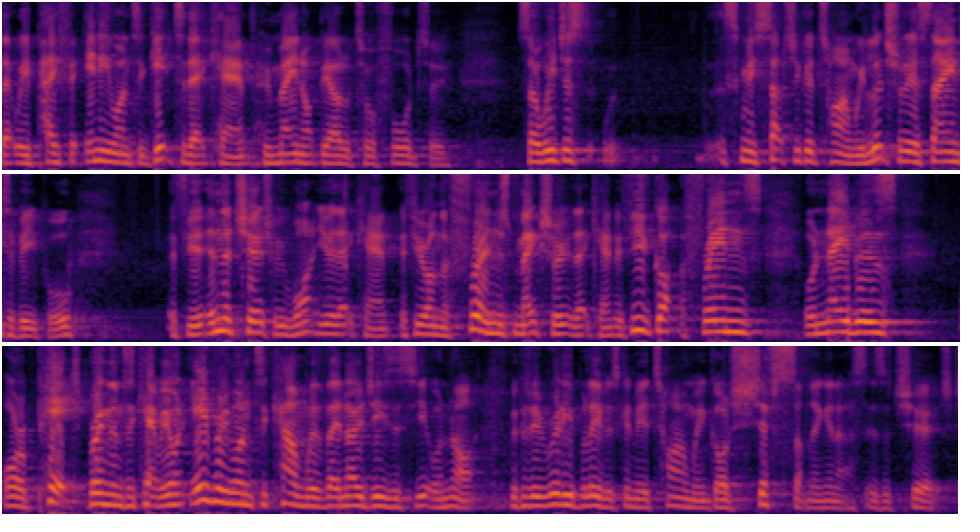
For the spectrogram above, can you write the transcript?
that we pay for anyone to get to that camp who may not be able to afford to. So we just, it's going to be such a good time. We literally are saying to people, if you're in the church, we want you at that camp. If you're on the fringe, make sure you're at that camp. If you've got friends or neighbors or a pet, bring them to camp. We want everyone to come, whether they know Jesus yet or not, because we really believe it's going to be a time when God shifts something in us as a church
